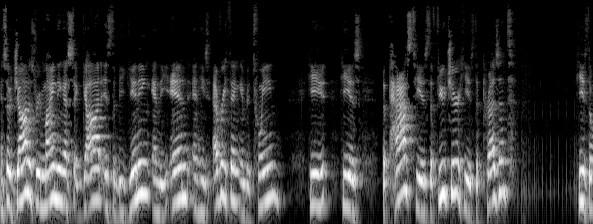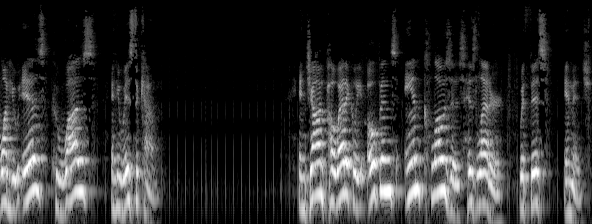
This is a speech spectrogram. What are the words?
And so John is reminding us that God is the beginning and the end, and He's everything in between. He, he is the past, He is the future, He is the present. He is the one who is, who was, and who is to come. And John poetically opens and closes his letter with this image.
